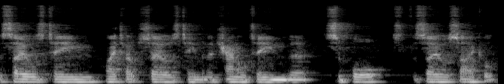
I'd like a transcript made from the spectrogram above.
a sales team, high touch sales team, and a channel team that supports the sales cycle.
